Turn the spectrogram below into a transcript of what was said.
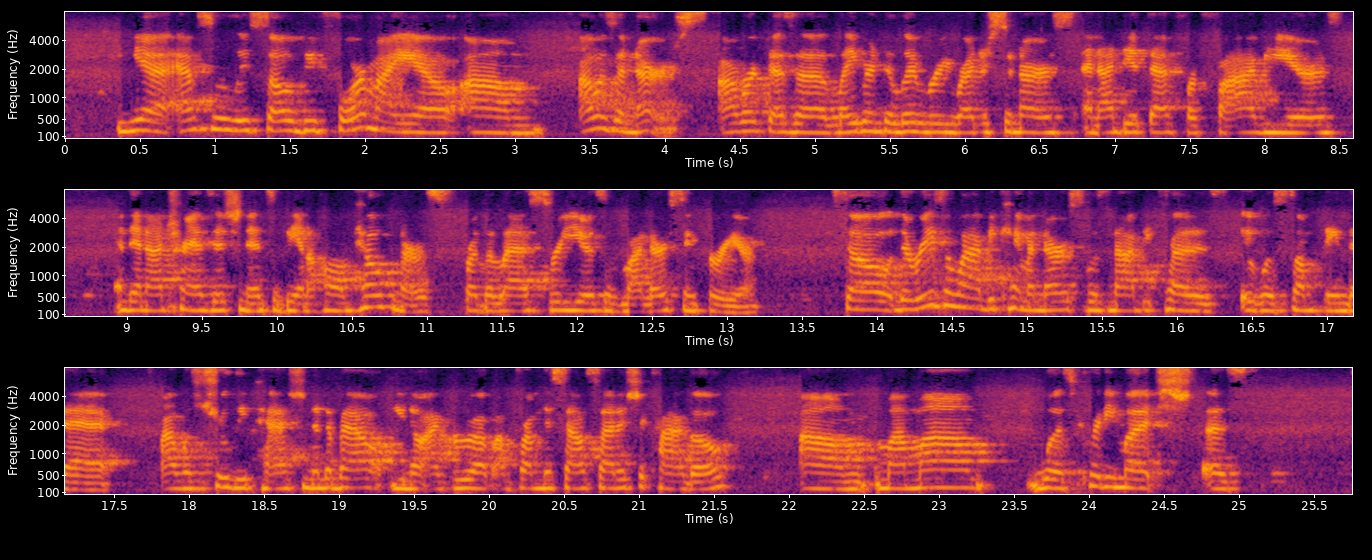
Yeah, absolutely. So before Mielle, um, I was a nurse. I worked as a labor and delivery registered nurse, and I did that for five years. And then I transitioned into being a home health nurse for the last three years of my nursing career. So the reason why I became a nurse was not because it was something that I was truly passionate about. You know, I grew up, I'm from the south side of Chicago. Um, my mom was pretty much a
